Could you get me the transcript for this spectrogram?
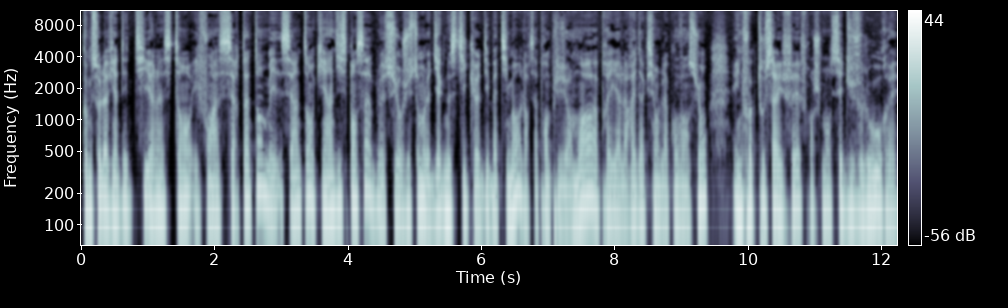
comme cela vient d'être dit à l'instant, il faut un certain temps, mais c'est un temps qui est indispensable sur justement le diagnostic des bâtiments. Alors ça prend plusieurs mois. Après, il y a la rédaction de la convention. Et une fois que tout ça est fait, franchement, c'est du velours et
